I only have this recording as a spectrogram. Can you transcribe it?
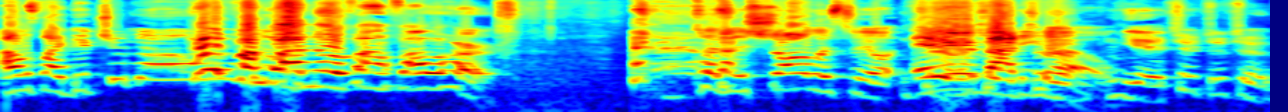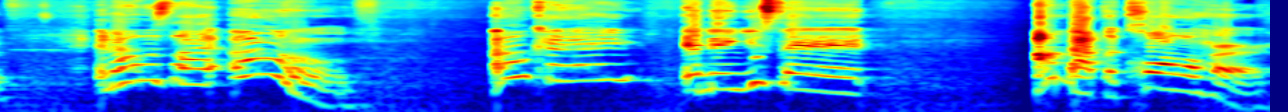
I was like, did you know? How the fuck do I know if I don't follow her? Because it's Charlottesville. True, Everybody true, true. know. Yeah, true, true, true. And I was like, oh, okay. And then you said, I'm about to call her.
